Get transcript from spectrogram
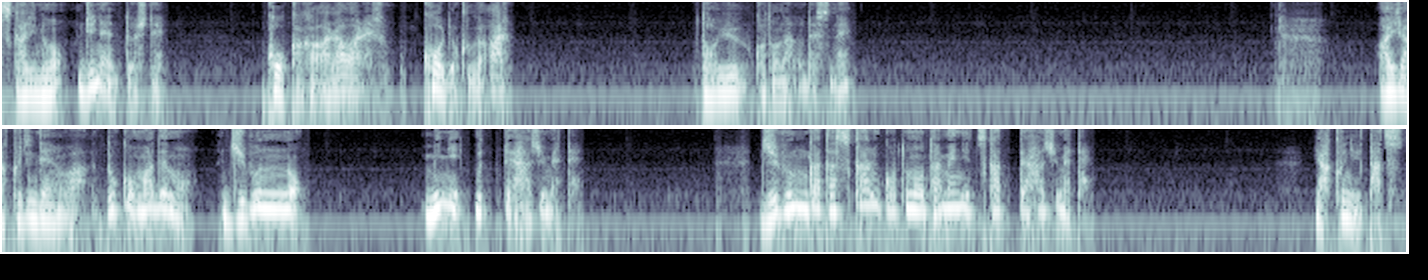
助かりの理念として効果が現れる、効力がある、ということなのですね。愛楽理念はどこまでも自分の身に打って初めて、自分が助かることのために使って初めて、役に立つ、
